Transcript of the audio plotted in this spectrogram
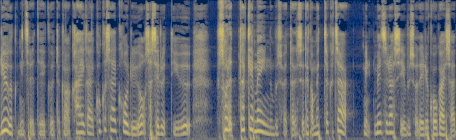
留学に連れていくとか海外国際交流をさせるっていうそれだけメインの部署やったんですよ。だからめちゃくちゃ珍しい部署で旅行会社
